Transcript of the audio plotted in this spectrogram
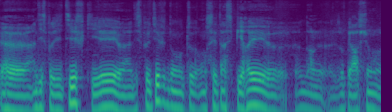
euh, un dispositif qui est un dispositif dont on s'est inspiré dans les opérations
